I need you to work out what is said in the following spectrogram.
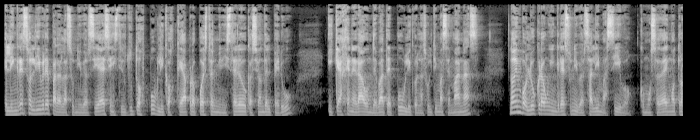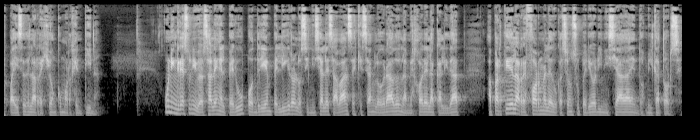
El ingreso libre para las universidades e institutos públicos que ha propuesto el Ministerio de Educación del Perú y que ha generado un debate público en las últimas semanas, no involucra un ingreso universal y masivo, como se da en otros países de la región como Argentina. Un ingreso universal en el Perú pondría en peligro los iniciales avances que se han logrado en la mejora de la calidad a partir de la reforma de la educación superior iniciada en 2014.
